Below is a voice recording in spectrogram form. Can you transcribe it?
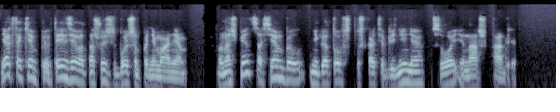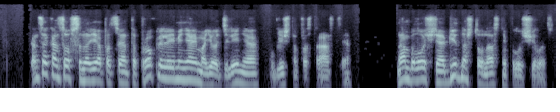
Я к таким претензиям отношусь с большим пониманием. Но Начмед совсем был не готов спускать обвинения в свой и наш адрес. В конце концов, сыновья пациента прокляли меня и мое отделение в публичном пространстве. Нам было очень обидно, что у нас не получилось.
